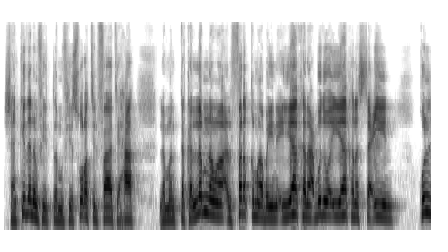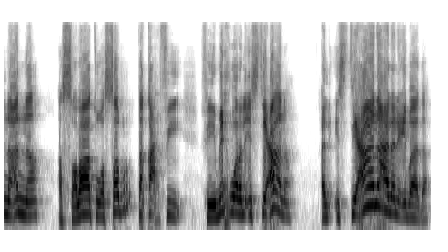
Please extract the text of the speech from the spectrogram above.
عشان كده لما في لما في سورة الفاتحة لما تكلمنا ما الفرق ما بين إياك نعبد وإياك نستعين قلنا أن الصلاة والصبر تقع في في محور الاستعانة. الاستعانة على العبادة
